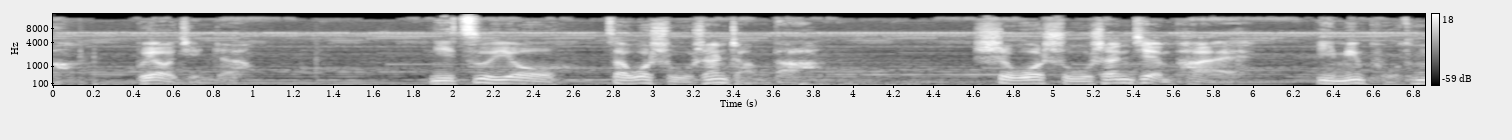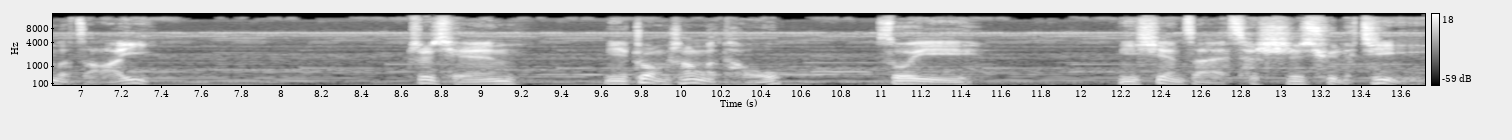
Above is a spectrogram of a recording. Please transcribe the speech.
啊，不要紧张。你自幼在我蜀山长大，是我蜀山剑派一名普通的杂役。之前你撞伤了头，所以你现在才失去了记忆。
